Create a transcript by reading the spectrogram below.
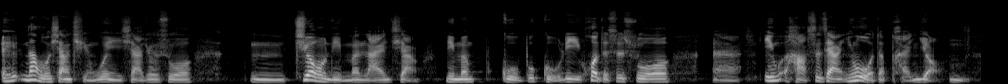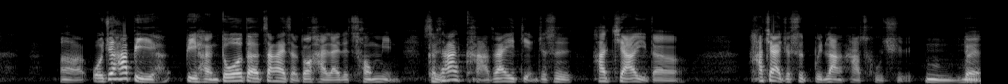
哎，那我想请问一下，就是说，嗯，就你们来讲，你们鼓不鼓励，或者是说？呃，因为好是这样，因为我的朋友，嗯，呃，我觉得他比比很多的障碍者都还来的聪明，可是他卡在一点，就是他家里的，他家里就是不让他出去，嗯，对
